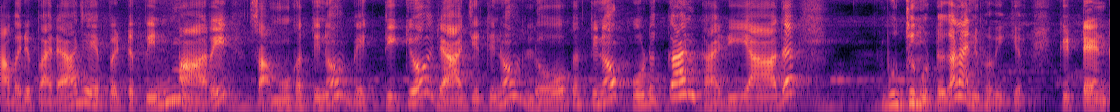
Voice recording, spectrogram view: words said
അവർ പരാജയപ്പെട്ട് പിന്മാറി സമൂഹത്തിനോ വ്യക്തിക്കോ രാജ്യത്തിനോ ലോകത്തിനോ കൊടുക്കാൻ കഴിയാതെ ബുദ്ധിമുട്ടുകൾ അനുഭവിക്കും. കിട്ടേണ്ട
